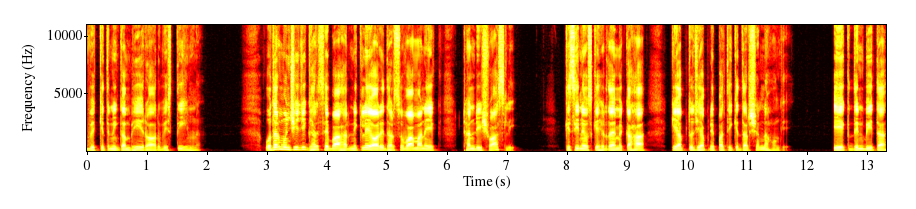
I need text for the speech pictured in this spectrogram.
वे कितनी गंभीर और विस्तीर्ण। उधर मुंशी जी घर से बाहर निकले और इधर सुवामा ने एक ठंडी श्वास ली। किसी ने उसके हृदय में कहा कि अब तुझे अपने पति के दर्शन न होंगे। एक दिन बीता,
